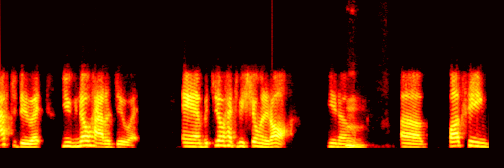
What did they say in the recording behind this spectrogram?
have to do it, you know how to do it, and but you don't have to be showing it off. You know, Mm. uh, boxing,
